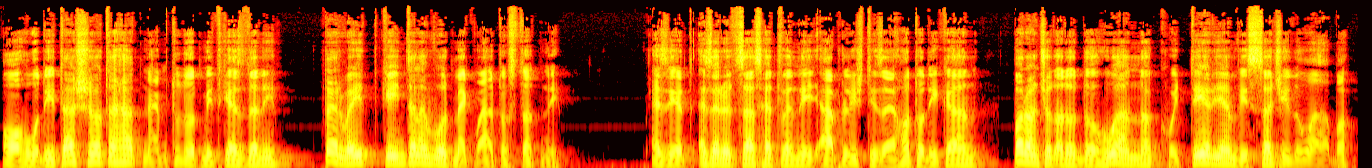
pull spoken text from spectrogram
A hódítással tehát nem tudott mit kezdeni, terveit kénytelen volt megváltoztatni. Ezért 1574. április 16-án parancsot adott Don Juannak, hogy térjen vissza Genoába.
